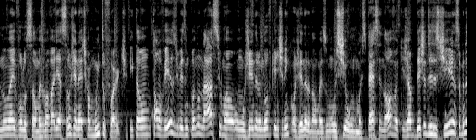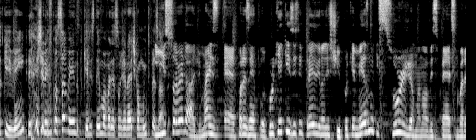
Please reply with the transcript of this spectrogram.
não é evolução, mas uma variação genética muito forte. Então, talvez de vez em quando nasce uma, um gênero novo que a gente nem com gênero não, mas um estilo, uma espécie nova que já deixa de existir na semana que vem e a gente nem ficou sabendo, porque eles têm uma variação genética muito pesada. Isso é verdade, mas é, por exemplo, por que que existem três grandes tipos? Porque mesmo que surja uma nova espécie de variação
